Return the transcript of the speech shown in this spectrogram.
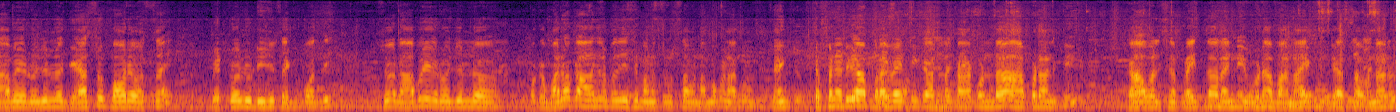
రాబోయే రోజుల్లో గ్యాస్ పవరే వస్తాయి. పెట్రోల్ డీజిల్ తగ్గిపోద్ది. సో రాబోయే రోజుల్లో ఒక మరొక ఆంధ్రప్రదేశ్ మనం చూస్తామన్న నమ్మకం నాకు ఉంది థ్యాంక్ యూ డెఫినెట్గా ప్రైవేటీకరణ కాకుండా ఆపడానికి కావలసిన ప్రయత్నాలన్నీ కూడా మా నాయకులు చేస్తూ ఉన్నారు.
